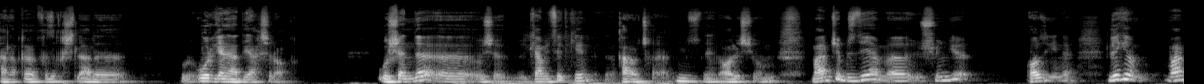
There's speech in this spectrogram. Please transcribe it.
qanaqa qiziqishlari o'rganadi yaxshiroq. O'shanda e, o'sha komitet keyin qaror chiqaradi. Student olish yo'qmi? Manimcha bizda ham e, shunga ozgina lekin man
